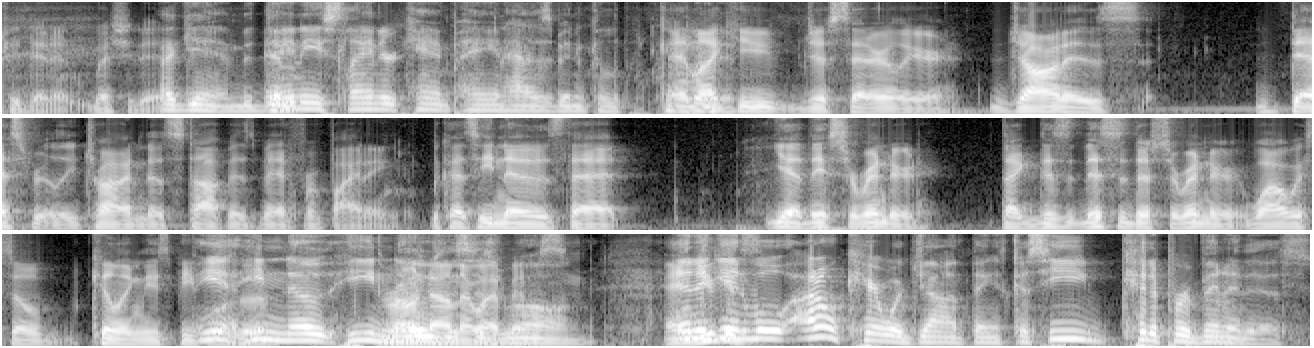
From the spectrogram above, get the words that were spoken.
she didn't, but she did. Again, the Dany slander campaign has been com- completed. and like you just said earlier, Jon is desperately trying to stop his men from fighting because he knows that yeah, they surrendered. Like this this is their surrender Why are we're still killing these people. yeah, who he knows he knows down this their is weapons. wrong. And And, again, can- well, I don't care what Jon thinks because he could have prevented this.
